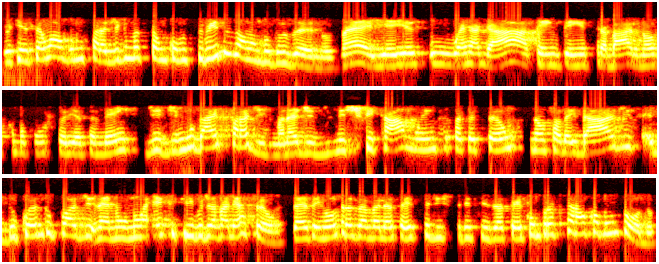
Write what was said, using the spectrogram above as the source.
Porque são alguns paradigmas que estão construídos ao longo dos anos, né? E aí o RH tem, tem esse trabalho, nós como consultoria também, de, de mudar esse paradigma, né? De desmistificar muito essa questão, não só da idade, do quanto pode, né? Não, não é esse crivo de avaliação, né? Tem outras avaliações que a gente precisa ter com o profissional como um todo,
